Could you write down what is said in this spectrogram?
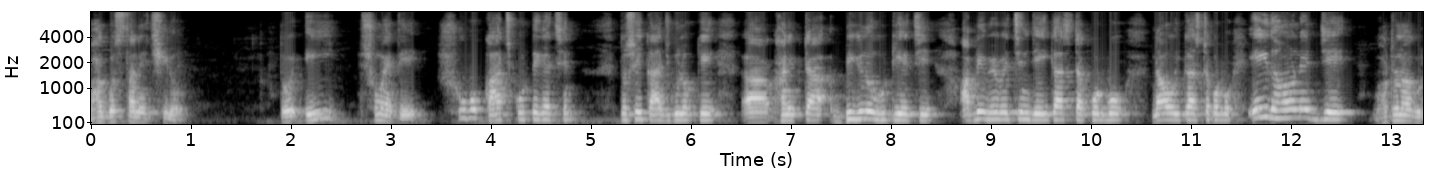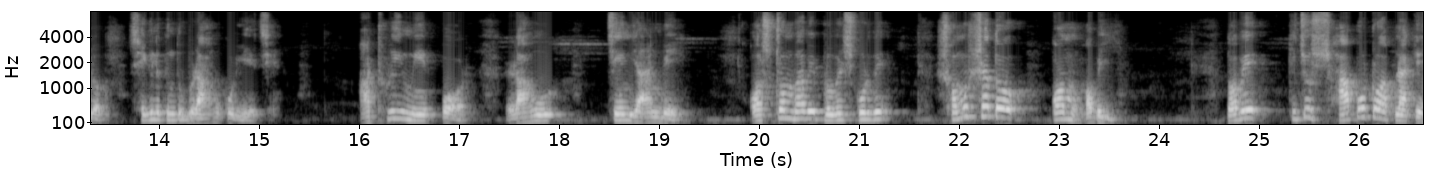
ভাগ্যস্থানে ছিল। তো এই সময়তে শুভ কাজ করতে গেছেন। তো সেই কাজগুলোকে খানিকটা বিঘ্ন ঘটিয়েছে। আপনি ভেবেছেন যে এই কাজটা করব, না ওই কাজটা করব। এই ধরনের যে ঘটনাগুলো, সেগুলো কিন্তু রাহু করিয়েছে। আঠেরোই মের পর রাহু চেঞ্জ আনবে, অষ্টমভাবে প্রবেশ করবে। সমস্যা তো কম হবেই। তবে কিছু সাপোর্টও আপনাকে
